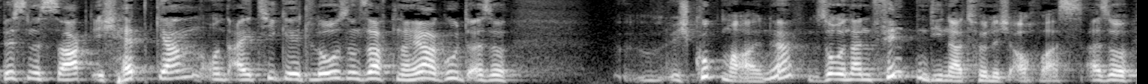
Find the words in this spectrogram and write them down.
Business sagt, ich hätte gern und IT geht los und sagt, naja gut, also ich guck mal, ne? So und dann finden die natürlich auch was. Also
